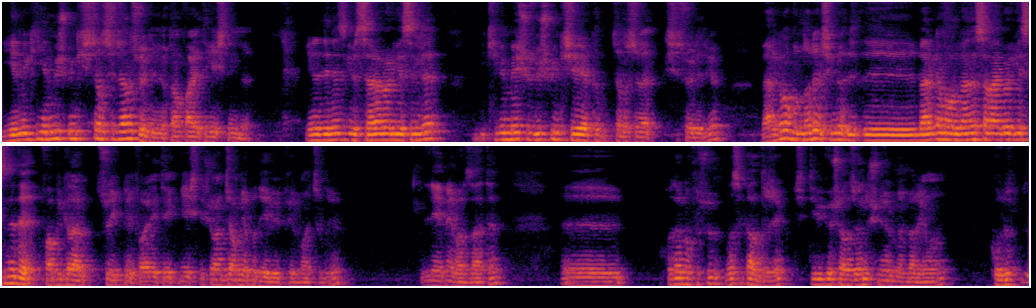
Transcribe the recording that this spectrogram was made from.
22-23 bin kişi çalışacağını söyleniyor tam faaliyete geçtiğinde. Yine dediğiniz gibi Sera bölgesinde 2500-3000 kişiye yakın çalışacak kişi söyleniyor. Bergama bunları şimdi e, Bergama Organize Sanayi bölgesinde de fabrikalar sürekli faaliyete geçti. Şu an Cam Yapı diye bir firma açılıyor. LM var zaten. E, bu kadar nüfusu nasıl kaldıracak? Ciddi bir göç alacağını düşünüyorum ben Bergama'nın. Konut e,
